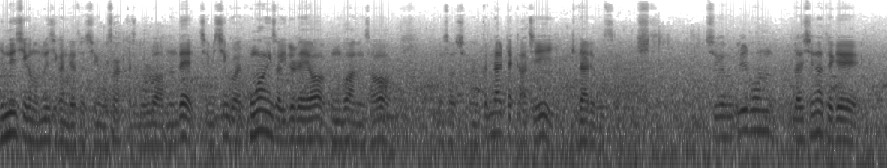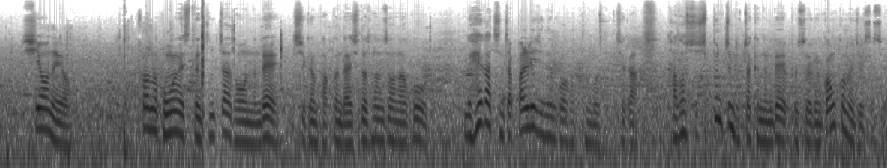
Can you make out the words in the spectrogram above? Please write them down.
있는 시간 없는 시간 내서 지금 오사카까지 놀러 왔는데 지금 이 친구가 공항에서 일을 해요 공부하면서. 그래서 지금 끝날 때까지 기다리고 있어요. 지금 일본 날씨는 되게 시원해요. 처음에 공항에 있을 땐 진짜 더웠는데 지금 밖은 날씨도 선선하고 근데 해가 진짜 빨리 지는 것 같은 거 제가 5시 10분쯤 도착했는데 벌써 여긴 껌껌해져 있었어요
